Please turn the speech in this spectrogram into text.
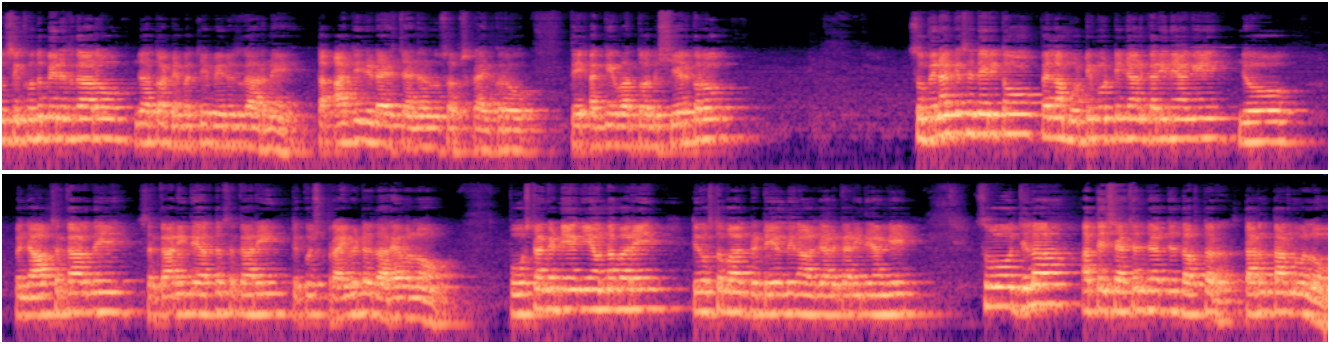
ਤੁਸੀਂ ਖੁਦ ਬੇਰੁਜ਼ਗਾਰ ਹੋ ਜਾਂ ਤੁਹਾਡੇ ਬੱਚੇ ਬੇਰੁਜ਼ਗਾਰ ਨੇ, ਤਾਂ ਅੱਜ ਹੀ ਜਿਹੜਾ ਇਸ ਚੈਨਲ ਨੂੰ ਸਬਸਕ੍ਰਾਈਬ ਕਰੋ ਤੇ ਅੱਗੇ ਵੱਧ ਤੋਂ ਵੱਧ ਸ਼ੇਅਰ ਕਰੋ। ਸੋ ਬਿਨਾਂ ਕਿਸੇ ਦੇਰੀ ਤੋਂ ਪਹਿਲਾਂ ਮੋਟੀ-ਮੋਟੀ ਜਾਣਕਾਰੀ ਦੇਵਾਂਗੇ ਜੋ ਪੰਜਾਬ ਸਰਕਾਰ ਦੇ ਸਰਕਾਰੀ ਤੇ ਅਰਧ ਸਰਕਾਰੀ ਤੇ ਕੁਝ ਪ੍ਰਾਈਵੇਟ ਅਦਾਰਿਆਂ ਵੱਲੋਂ ਪੋਸਟਾਂ ਕੱਢੀਆਂ ਗਈਆਂ ਉਹਨਾਂ ਬਾਰੇ ਤੇ ਉਸ ਤੋਂ ਬਾਅਦ ਡਿਟੇਲ ਦੇ ਨਾਲ ਜਾਣਕਾਰੀ ਦੇਵਾਂਗੇ ਸੋ ਜ਼ਿਲ੍ਹਾ ਅਤੇ ਸੈਸ਼ਨ ਜੱਜ ਦਫ਼ਤਰ ਤਰਨਤਾਰਨ ਵੱਲੋਂ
